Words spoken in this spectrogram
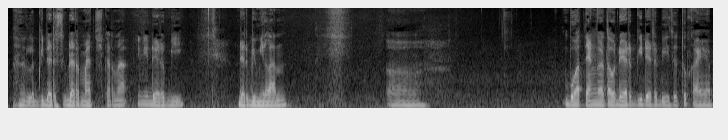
lebih dari sekedar match karena ini derby, derby Milan uh, buat yang nggak tahu derby derby itu tuh kayak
